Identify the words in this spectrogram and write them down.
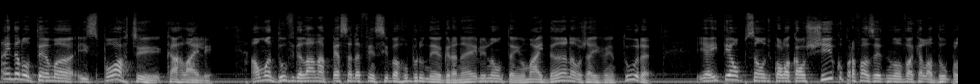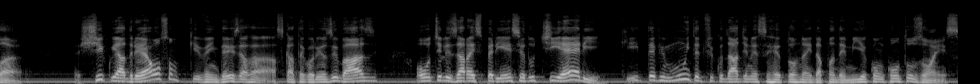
Ainda no tema esporte, Carlyle, há uma dúvida lá na peça defensiva rubro-negra, né? Ele não tem o Maidana, o Jair Ventura e aí tem a opção de colocar o Chico para fazer de novo aquela dupla Chico e Adrielson, que vem desde as categorias de base, ou utilizar a experiência do Thierry, que teve muita dificuldade nesse retorno aí da pandemia com contusões.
